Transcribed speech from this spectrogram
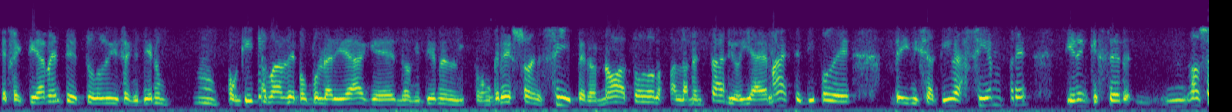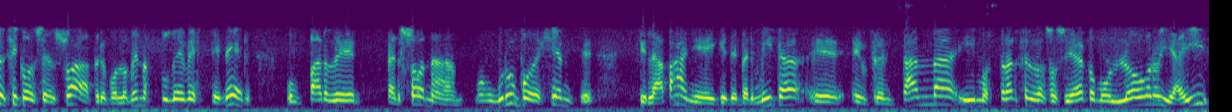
efectivamente tú dices que tiene un, poquito más de popularidad que lo que tiene el Congreso en sí, pero no a todos los parlamentarios. Y además este tipo de, de iniciativas siempre tienen que ser, no sé si consensuadas, pero por lo menos tú debes tener un par de personas, un grupo de gente que la apañe y que te permita eh, enfrentarla y mostrarse en la sociedad como un logro y ahí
